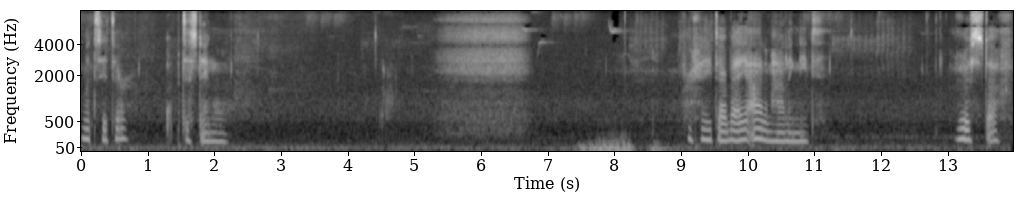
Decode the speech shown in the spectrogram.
Wat zit er op de stengel? Vergeet daarbij je ademhaling niet. Rustig.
